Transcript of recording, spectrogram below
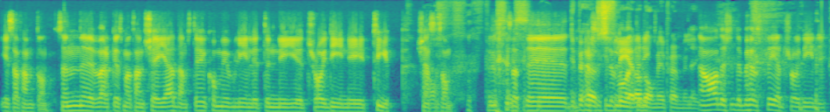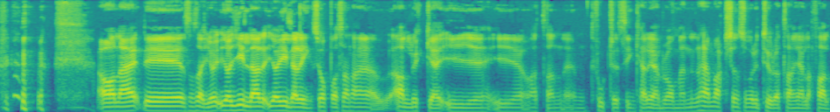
i SA-15. Sen eh, verkar det som att han Shay Adams, det kommer ju bli en liten ny Troy Deeney-typ, känns det som. Så att, det behövs fler av dem i Premier League. Ja, det, det behövs fler Troy Deeney. Ja, nej, det är som sagt, jag, jag, gillar, jag gillar Ings. Jag hoppas han har all lycka i, i att han eh, fortsätter sin karriär bra. Men i den här matchen så var det tur att han i alla fall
